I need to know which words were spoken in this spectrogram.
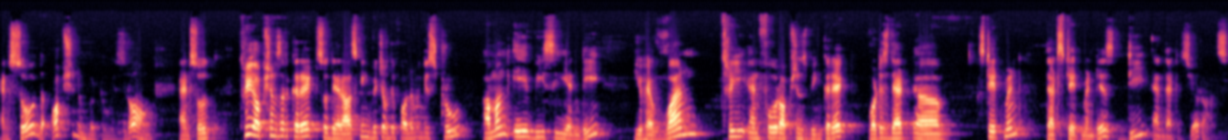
And so the option number 2 is wrong and so three options are correct. So they are asking which of the following is true. Among A, B, C and D, you have 1, 3 and 4 options being correct. What is that uh, statement? That statement is D and that is your answer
